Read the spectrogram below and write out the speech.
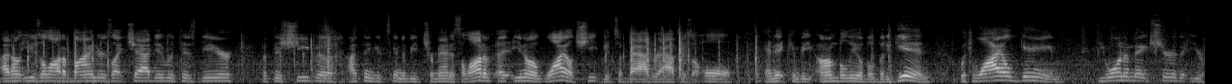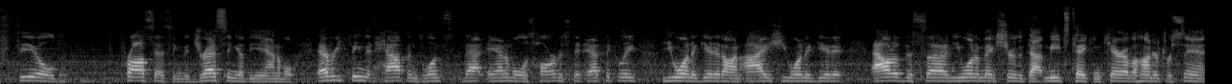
I don't use a lot of binders like Chad did with his deer, but this sheep, uh, I think it's going to be tremendous. A lot of, uh, you know, wild sheep gets a bad rap as a whole, and it can be unbelievable. But again, with wild game, you want to make sure that your field processing, the dressing of the animal, everything that happens once that animal is harvested ethically. You want to get it on ice, you want to get it out of the sun, you want to make sure that that meat's taken care of 100%,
